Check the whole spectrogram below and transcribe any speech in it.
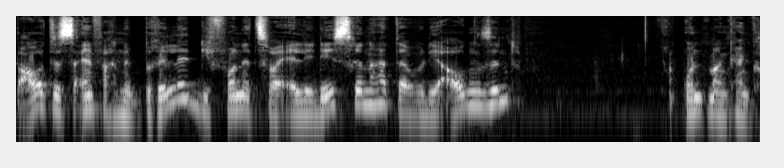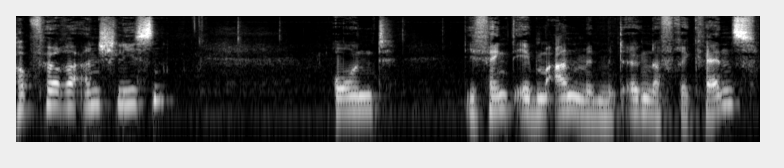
gebaut. Das ist einfach eine Brille, die vorne zwei LEDs drin hat, da wo die Augen sind. Und man kann Kopfhörer anschließen. Und die fängt eben an mit, mit irgendeiner Frequenz,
